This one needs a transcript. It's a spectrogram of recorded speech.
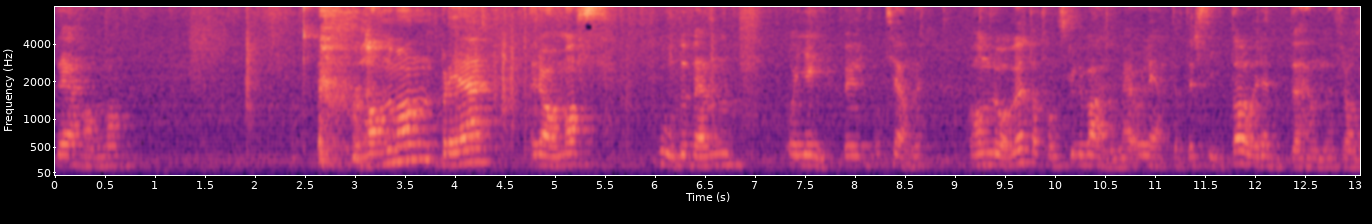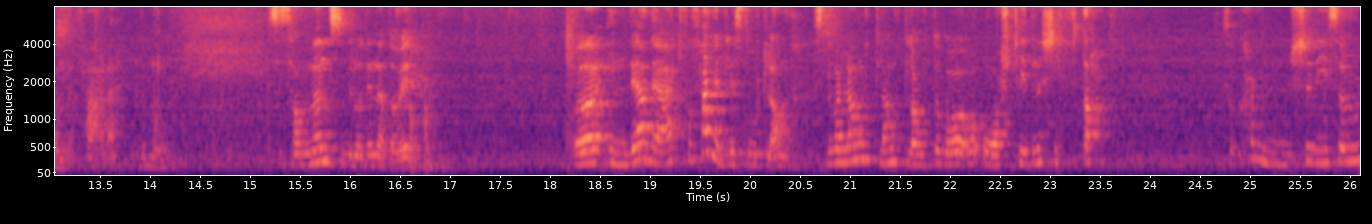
Det er Hanuman. Hanuman ble Ramas gode venn og hjelper og tjener. Og han lovet at han skulle være med og lete etter Sita og redde henne fra denne fæle demonen. Så sammen så dro de nedover. Og India det er et forferdelig stort land. Så det var langt, langt, langt å gå, og årstidene skifta. Så kanskje de som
